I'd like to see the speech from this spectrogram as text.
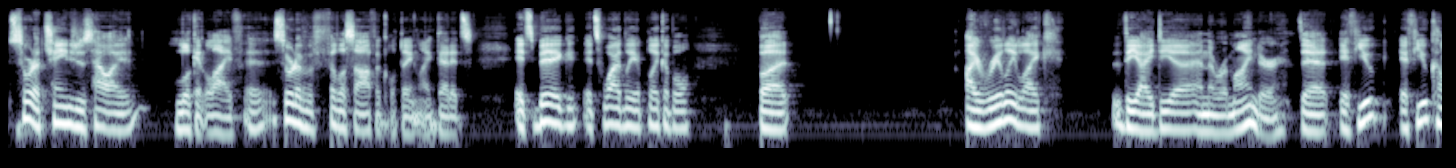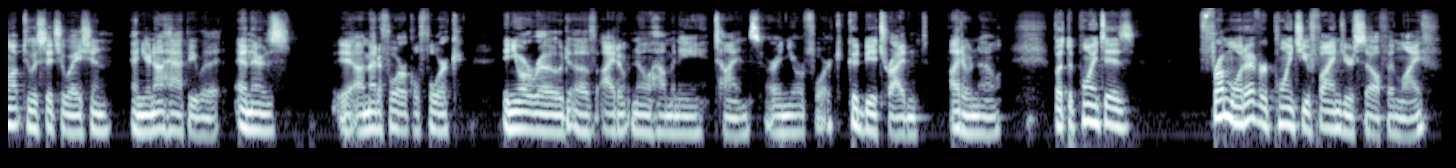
sort of changes how I look at life. Uh, sort of a philosophical thing like that. It's it's big. It's widely applicable, but I really like the idea and the reminder that if you if you come up to a situation and you're not happy with it, and there's a metaphorical fork in your road of I don't know how many tines are in your fork. Could be a trident. I don't know. But the point is, from whatever point you find yourself in life,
